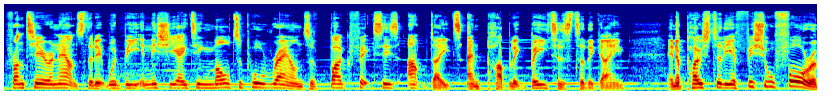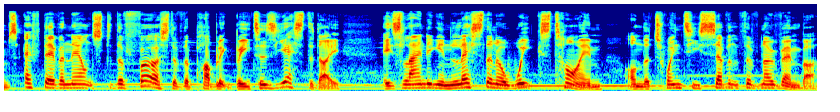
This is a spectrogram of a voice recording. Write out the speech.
Frontier announced that it would be initiating multiple rounds of bug fixes, updates and public betas to the game in a post to the official forums FDev announced the first of the public betas yesterday. It's landing in less than a weeks time on the 27th of November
